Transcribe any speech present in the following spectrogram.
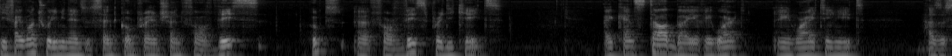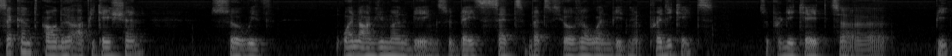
if I want to eliminate the set comprehension for this, oops, uh, for this predicate, I can start by rewriting it as a second order application. So with one argument being the base set, but the other one being a predicate, the predicate uh, P.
